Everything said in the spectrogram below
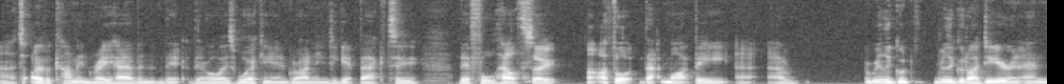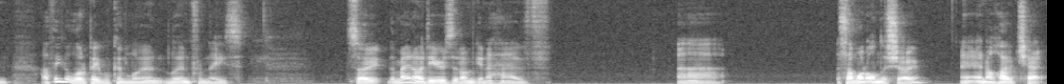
uh, to overcome in rehab, and they're, they're always working and grinding to get back to their full health. So I thought that might be a, a, a really good really good idea, and, and I think a lot of people can learn learn from these. So the main idea is that I'm going to have uh, someone on the show, and, I'll have a chat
